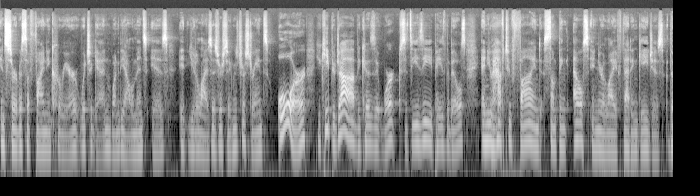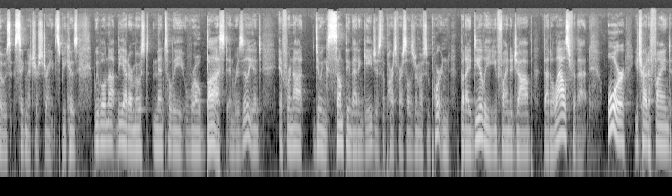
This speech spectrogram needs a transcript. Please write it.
in service of finding career, which again, one of the elements is it utilizes your signature strengths, or you keep your job because it works, it's easy, it pays the bills, and you have to find something else in your life that engages those signature strengths because we will not be at our most mentally robust and resilient if we're not doing something that engages the parts of ourselves that are most important. But ideally, you find a job that allows for that or you try to find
